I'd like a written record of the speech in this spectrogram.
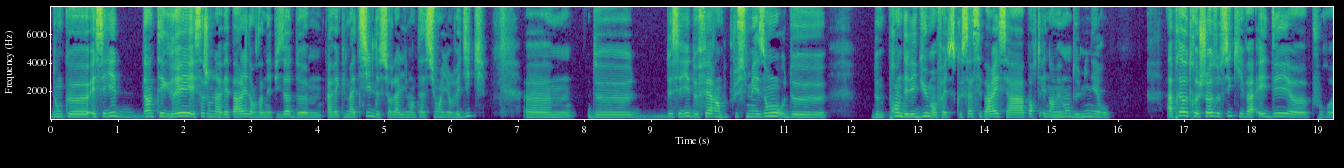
Donc euh, essayez d'intégrer, et ça j'en avais parlé dans un épisode euh, avec Mathilde sur l'alimentation ayurvédique, d'essayer de, faire un peu plus maison ou de, prendre des légumes en fait, parce que ça c'est pareil, ça apporte énormément de minéraux. Après, autre chose aussi qui va aider pour,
